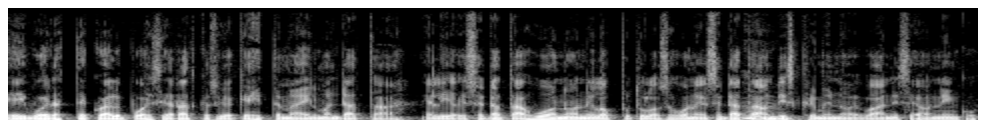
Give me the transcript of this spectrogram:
ei voida tekoälypohjaisia ratkaisuja kehittämään ilman dataa. Eli jos se data on huonoa, niin lopputulos on huono. Jos se data on mm. diskriminoivaa, niin se on niin kuin,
